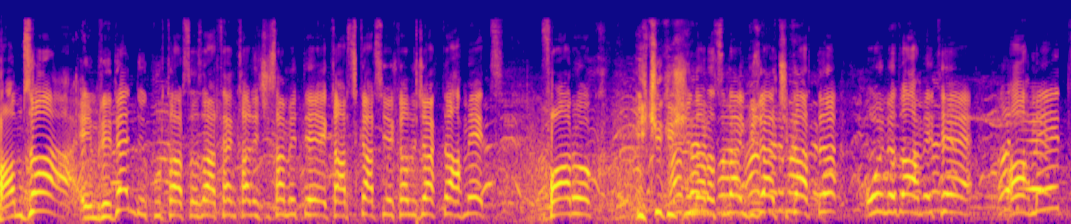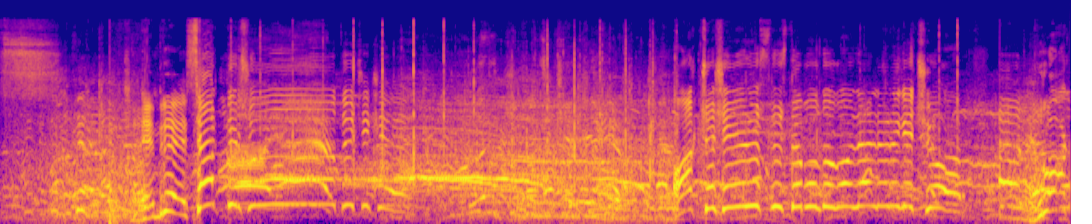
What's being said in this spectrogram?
Hamza Emre'den de kurtarsa zaten kaleci Samet'le karşı karşıya kalacaktı Ahmet. Faruk iki kişinin arasından güzel çıkarttı. Oynadı Ahmet'e. Ahmet. Emre sert bir şut. 3-2. Akçaşehir üst üste buldu. Gollerle öne geçiyor. Burak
